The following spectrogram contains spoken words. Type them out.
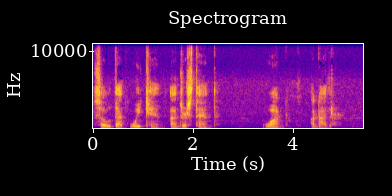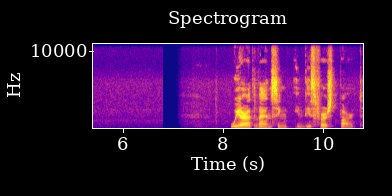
so that we can understand one another. We are advancing in this first part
